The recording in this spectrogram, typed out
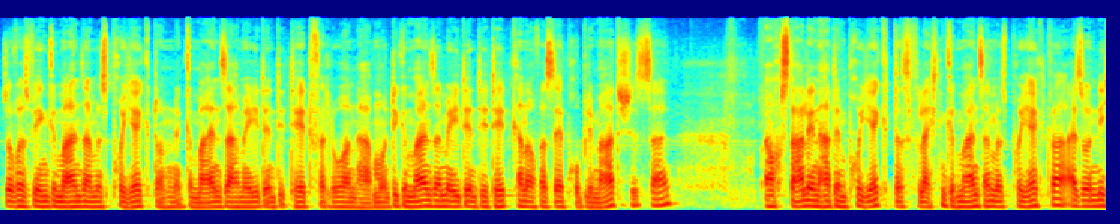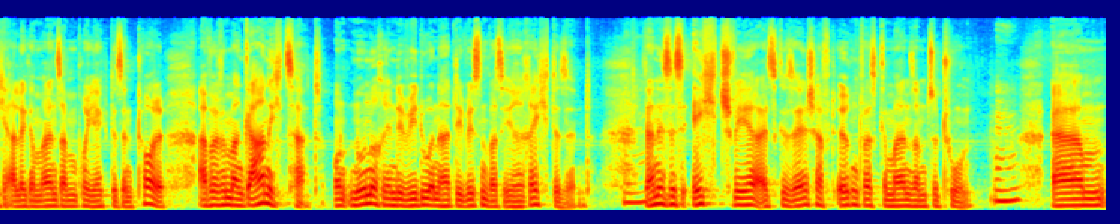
sowas wie ein gemeinsames Projekt und eine gemeinsame Identität verloren haben. Und die gemeinsame Identität kann auch was sehr Problematisches sein. Auch Stalin hatte ein Projekt, das vielleicht ein gemeinsames Projekt war. Also nicht alle gemeinsamen Projekte sind toll. Aber wenn man gar nichts hat und nur noch Individuen hat, die wissen, was ihre Rechte sind, mhm. dann ist es echt schwer, als Gesellschaft irgendwas gemeinsam zu tun. Mhm. Ähm,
